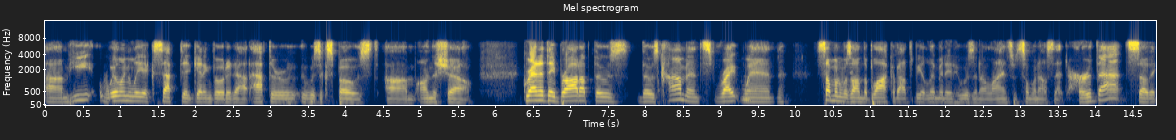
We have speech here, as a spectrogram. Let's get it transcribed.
um, he willingly accepted getting voted out after it was exposed um, on the show. Granted, they brought up those those comments right when someone was on the block about to be eliminated who was in alliance with someone else that heard that. So they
